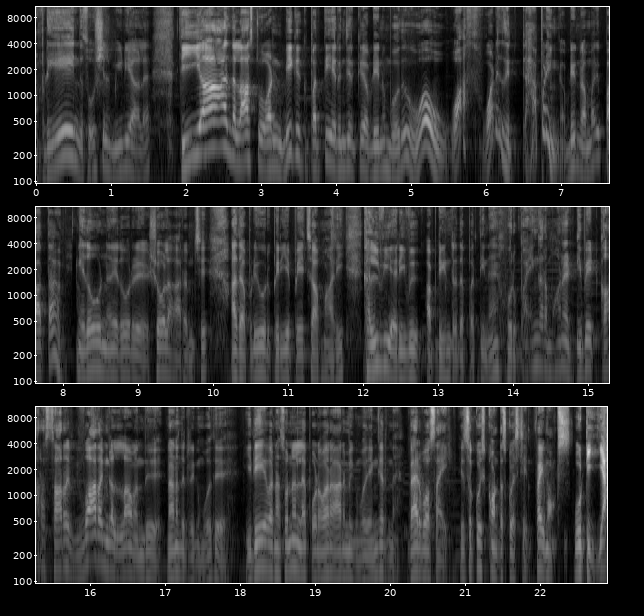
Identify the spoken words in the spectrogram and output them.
அப்படியே இந்த சோஷியல் மீடியாவில் தீயா இந்த லாஸ்ட் ஒன் வீக்குக்கு பற்றி எரிஞ்சிருக்கு அப்படின்னும் போது ஓ was what is it happening அப்படின்ற மாதிரி பார்த்தா ஏதோ ஒன்று ஏதோ ஒரு ஷோவில் ஆரம்பித்து அது அப்படியே ஒரு பெரிய பேச்சாக மாறி கல்வி அறிவு அப்படின்றத பற்றின ஒரு பயங்கரமான டிபேட் காரசார விவாதங்கள்லாம் வந்து நடந்துட்டு இருக்கும்போது இதே நான் சொன்னேன்ல போன வாரம் ஆரம்பிக்கும் போது எங்கே இருந்தேன்? Where was I it's a quiz contest question five marks Ooty யா.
